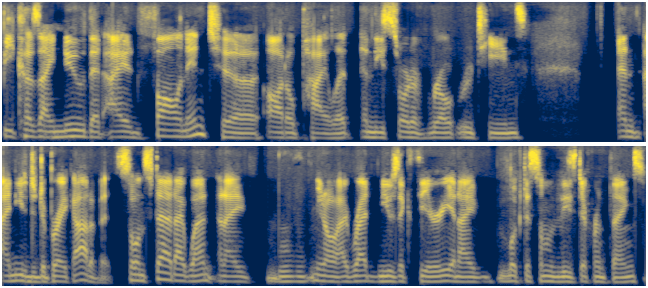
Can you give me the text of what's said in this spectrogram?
because I knew that I had fallen into autopilot and these sort of rote routines and I needed to break out of it. So instead I went and I you know I read music theory and I looked at some of these different things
